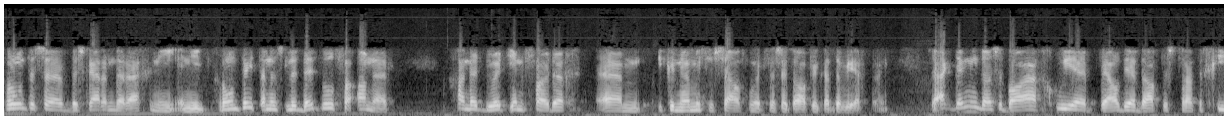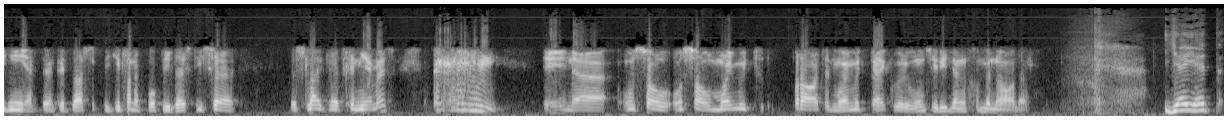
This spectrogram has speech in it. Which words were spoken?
Grond is 'n beskermde reg in die, in die grondwet en as hulle dit wil verander, gaan dit dood eenvoudig ehm um, ekonomiese selfmoord vir Suid-Afrika teweegbring. So ek dink nie daar's 'n baie goeie weldeurdagte strategie nie. Ek dink dit was 'n bietjie van 'n populistiese besluit wat geneem is. en uh ons sal ons sal mooi moet praat en mooi moet kyk hoe ons hierdie ding gaan benader. Jy het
